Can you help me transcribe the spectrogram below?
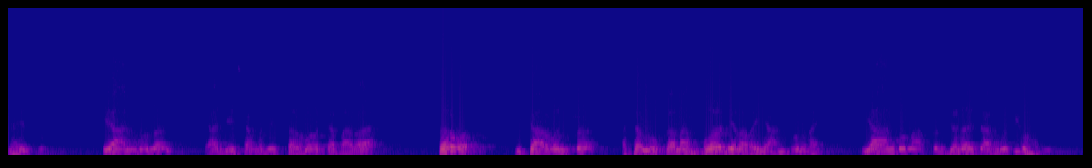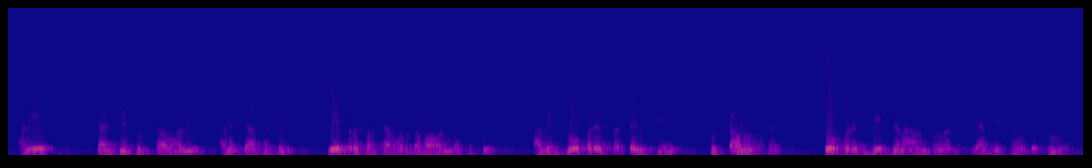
जाहीर करू. हे आंदोलन या देशामध्ये चळवळ करणारा सर्व विचारवंत अशा लोकांना बळ देणारं हे आंदोलन आहे. या आंदोलनातून जनजागृती व्हावी आणि त्यांची सुटका व्हावी आणि त्यासाठी केंद्र सरकारवर दबाव आणण्यासाठी आम्ही जोपर्यंत त्यांची सुटका होत नाही तोपर्यंत हे जन आंदोलन या देशामध्ये सुरू आहे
